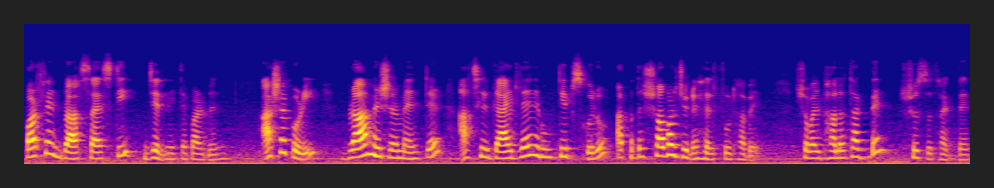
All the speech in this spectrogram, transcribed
পারফেক্ট ব্রা সাইজটি জেনে নিতে পারবেন। আশা করি ব্রা মেজারমেন্টের আজকের গাইডলাইন এবং টিপসগুলো আপনাদের সবার জন্য হেল্পফুল হবে। সবাই ভালো থাকবেন, সুস্থ থাকবেন।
